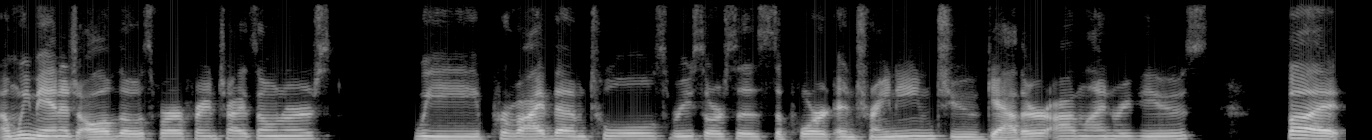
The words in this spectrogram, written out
And we manage all of those for our franchise owners. We provide them tools, resources, support, and training to gather online reviews. But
